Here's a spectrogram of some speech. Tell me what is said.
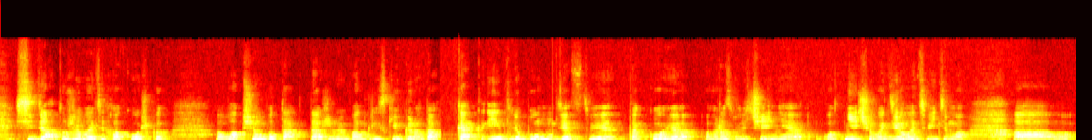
сидят уже в этих окошках. В общем, вот так, даже в английских городах, как и в любом детстве, такое развлечение от нечего делать, видимо, а,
